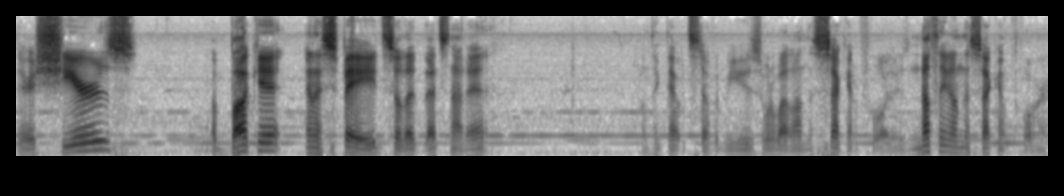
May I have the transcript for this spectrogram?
There's shears, a bucket, and a spade. So that that's not it. I don't think that would stuff would be used. What about on the second floor? There's nothing on the second floor.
